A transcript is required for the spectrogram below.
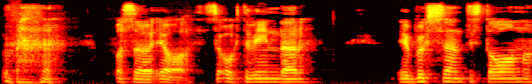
Och så, ja, så åkte vi in där i bussen till stan och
